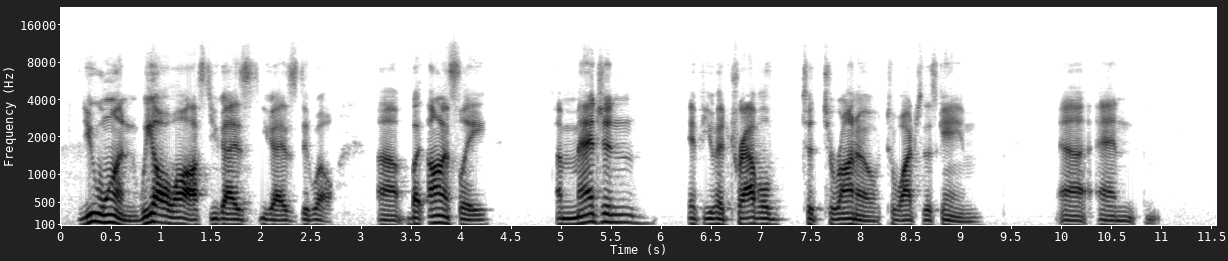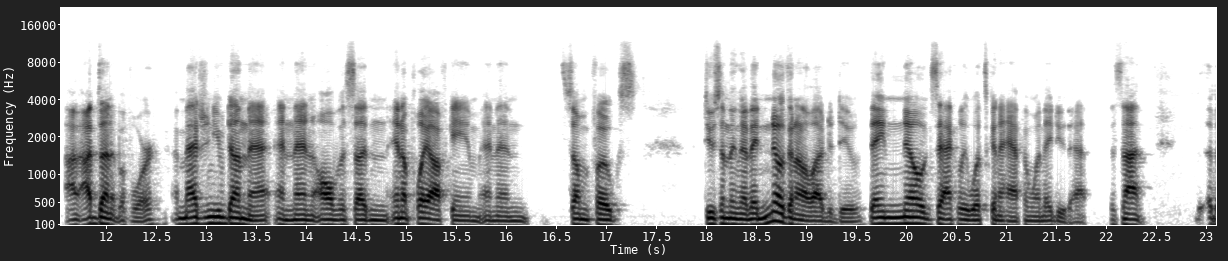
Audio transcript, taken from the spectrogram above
you won. We all lost. You guys, you guys did well. Uh, but honestly, imagine if you had traveled to Toronto to watch this game, uh, and I, have done it before. Imagine you've done that, and then all of a sudden in a playoff game, and then some folks do something that they know they're not allowed to do. They know exactly what's going to happen when they do that. It's not uh,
